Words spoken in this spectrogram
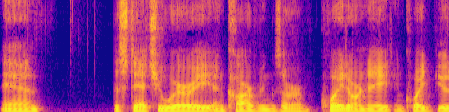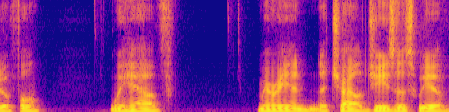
And the statuary and carvings are quite ornate and quite beautiful. We have Mary and the child Jesus. We have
